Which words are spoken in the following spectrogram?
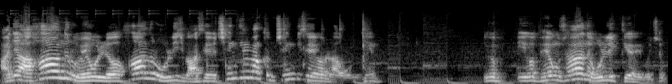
아니야, 하한으로 왜 올려? 하한으로 올리지 마세요. 챙길 만큼 챙기세요, 라곰님. 이거, 이거 배영수 하한에 올릴게요, 이거 좀.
